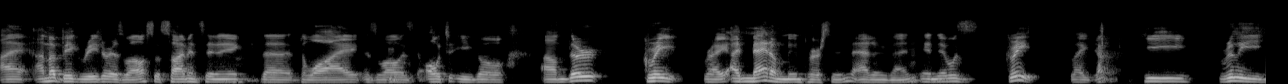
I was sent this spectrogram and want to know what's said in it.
I I'm a big reader as well. So Simon Sinek, the the Why, as well as the Alter Ego, um, they're great, right? I met him in person at an event, mm-hmm. and it was great. Like he really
